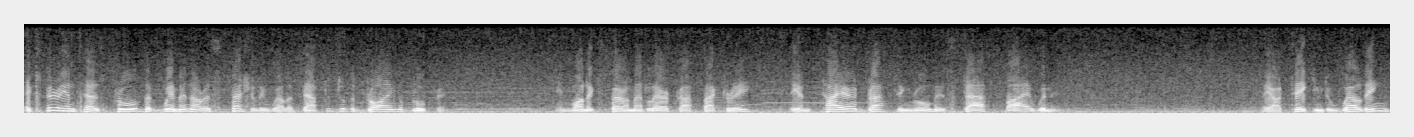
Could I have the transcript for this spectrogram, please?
Experience has proved that women are especially well adapted to the drawing of blueprints. In one experimental aircraft factory, the entire drafting room is staffed by women. They are taking to welding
